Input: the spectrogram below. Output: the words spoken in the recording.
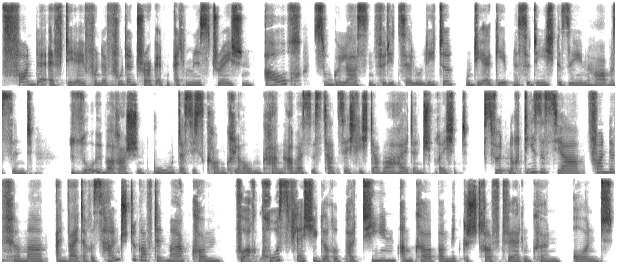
von der FDA, von der Food and Drug Administration, auch zugelassen für die Zellulite. Und die Ergebnisse, die ich gesehen habe, sind so überraschend gut, dass ich es kaum glauben kann. Aber es ist tatsächlich der Wahrheit entsprechend. Es wird noch dieses Jahr von der Firma ein weiteres Handstück auf den Markt kommen, wo auch großflächigere Partien am Körper mitgestrafft werden können. Und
